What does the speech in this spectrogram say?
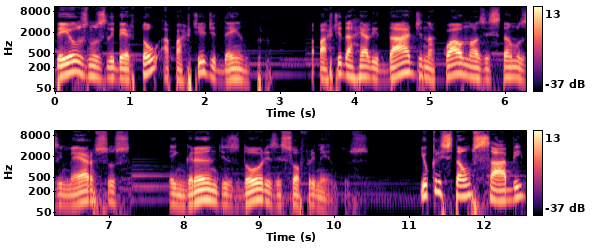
Deus nos libertou a partir de dentro, a partir da realidade na qual nós estamos imersos em grandes dores e sofrimentos. E o cristão sabe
